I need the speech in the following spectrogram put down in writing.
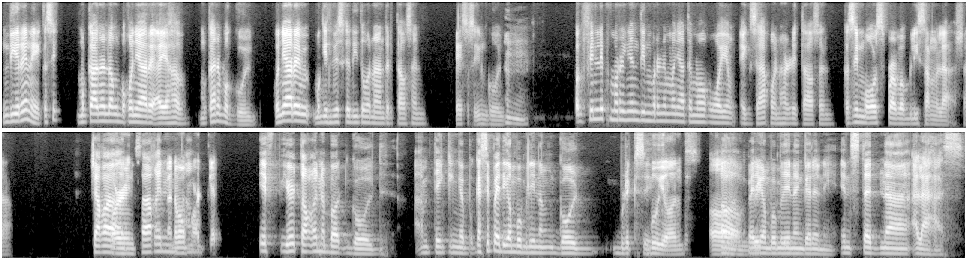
hindi rin eh. Kasi magkano lang ba, kunyari, I have, magkano ba gold? Kunyari, mag-invest ka dito 100,000 pesos in gold. Mm. Pag finlip mo rin yun, di mo rin naman yata makukuha yung exact 100,000. Kasi most probably sangla siya. Tsaka, Or ano, sa akin, Ano market? if you're talking about gold, I'm thinking of, kasi pwede kang bumili ng gold bricks eh. Bullions. Oo, Um, pwede kang bumili ng ganun eh. Instead na alahas.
